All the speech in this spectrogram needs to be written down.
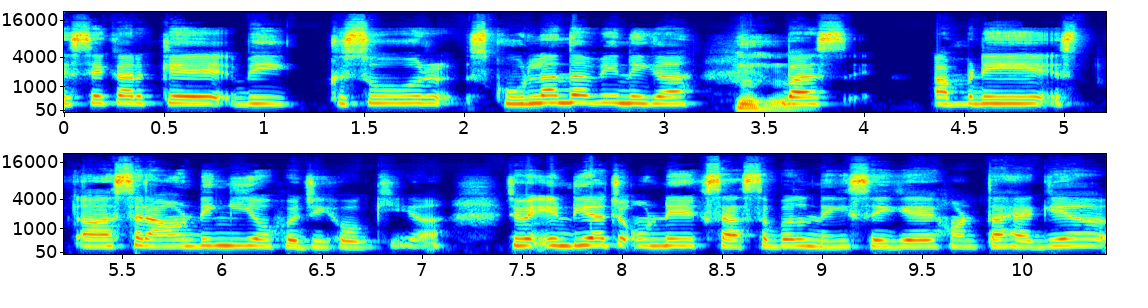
ਇਸੇ ਕਰਕੇ ਵੀ ਕਸੂਰ ਸਕੂਲਾਂ ਦਾ ਵੀ ਨਿਗਾ। ਬਸ ਆਪਣੀ ਸਰਾਊਂਡਿੰਗ ਹੀ ਉਹੋ ਜੀ ਹੋ ਗਈ ਆ। ਜਿਵੇਂ ਇੰਡੀਆ 'ਚ ਉਹਨੇ ਐਕਸੈਸਿਬਲ ਨਹੀਂ ਸੀਗੇ ਹੁਣ ਤਾਂ ਹੈਗੇ ਆ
